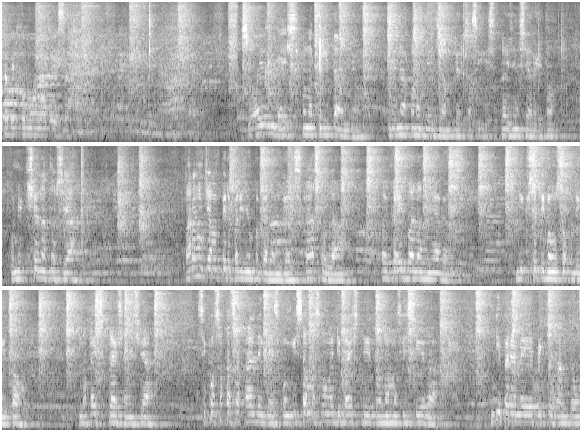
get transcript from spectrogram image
ikabit ko muna guys ah. So ayun guys, kung nakita nyo, hindi na ako nag-jumper kasi splice niya siya rito. Connection na to siya. Parang jumper pa rin yung pagkanon guys, kaso lang, pagkaiba lang niya guys. Hindi ko siya tinusok dito. Naka-splice yan siya. Kasi kung sakasakali guys, kung isa mas mga device dito na masisira, hindi pa rin may epektuhan tong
